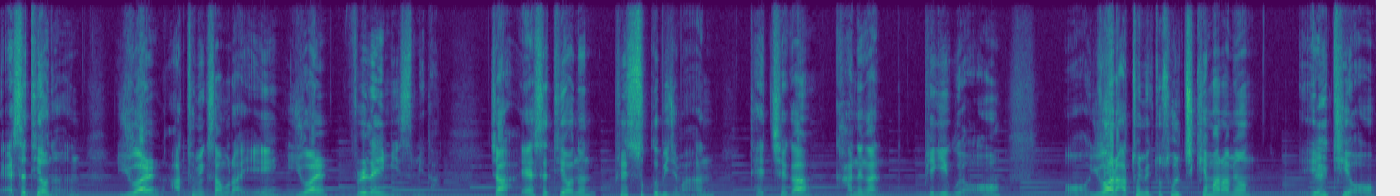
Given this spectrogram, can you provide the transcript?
S티어는 UR 아토믹 사무라이, UR 플레임이 있습니다. 자, S티어는 필수급이지만 대체가 가능한 픽이고요. 어, UR 아토믹도 솔직히 말하면 1티어,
